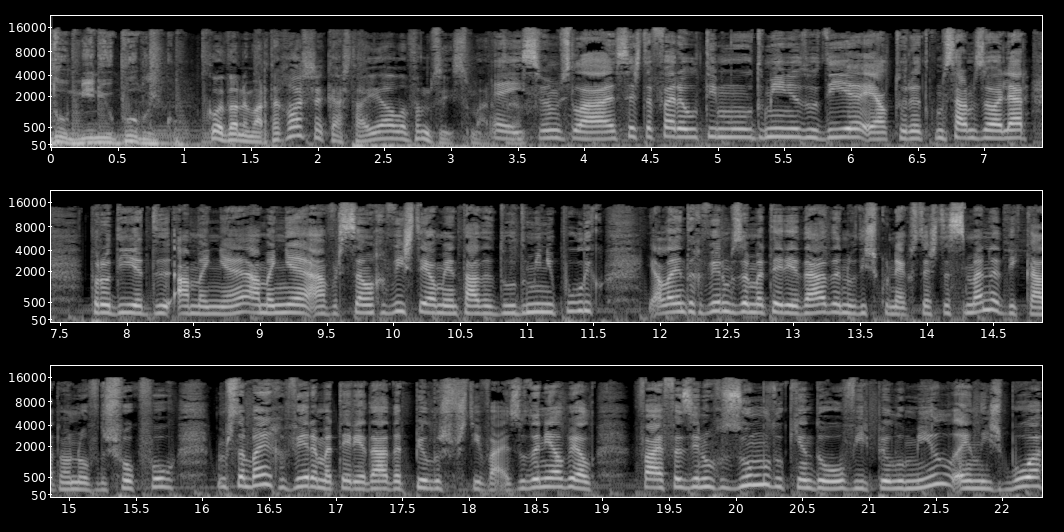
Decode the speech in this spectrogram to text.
Domínio Público. Com a Dona Marta Rocha, cá está ela, vamos a isso, Marta. É isso, vamos lá. Sexta-feira, último domínio do dia, é a altura de começarmos a olhar para o dia de amanhã. Amanhã, a versão revista e aumentada do domínio público. E além de revermos a matéria dada no Desconexo desta semana, dedicado ao novo dos Fogo Fogo, vamos também rever a matéria dada pelos festivais. O Daniel Belo vai fazer um resumo do que andou a ouvir pelo Mil, em Lisboa,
